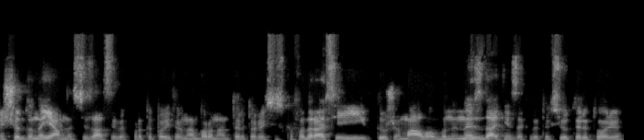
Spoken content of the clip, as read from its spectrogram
щодо наявності засобів протиповітряної оборони на території Російської Федерації, їх дуже мало. Вони не здатні закрити всю територію.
